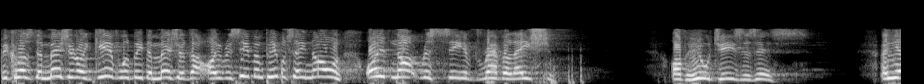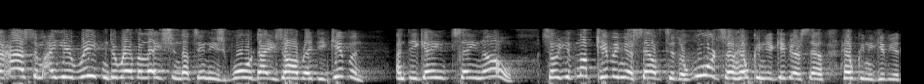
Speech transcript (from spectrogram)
Because the measure I give will be the measure that I receive. And people say, no, I've not received revelation of who Jesus is. And you ask them, are you reading the revelation that's in His Word that He's already given? And they say no. So you've not given yourself to the Word, so how can you give yourself, how can you give you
